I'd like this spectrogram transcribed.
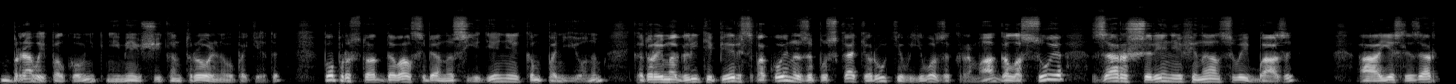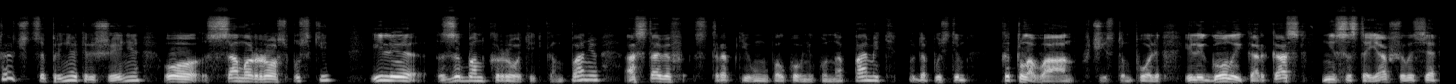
Бравый полковник, не имеющий контрольного пакета, попросту отдавал себя на съедение компаньонам, которые могли теперь спокойно запускать руки в его закрома, голосуя за расширение финансовой базы, а если заортачиться, принять решение о самороспуске или забанкротить компанию, оставив строптивому полковнику на память, ну, допустим, котлован в чистом поле или голый каркас несостоявшегося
